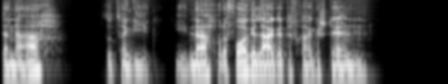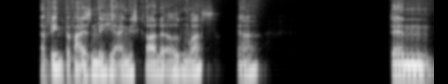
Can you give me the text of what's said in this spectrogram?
danach sozusagen die, die nach- oder vorgelagerte Frage stellen, na, wem beweisen wir hier eigentlich gerade irgendwas? Ja. Denn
